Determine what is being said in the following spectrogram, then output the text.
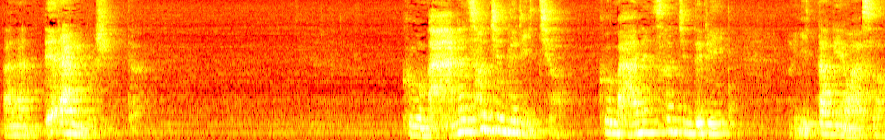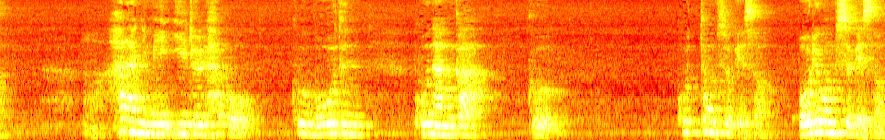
만한 때라는 것입니다. 그 많은 선진들이 있죠. 그 많은 선진들이 이 땅에 와서 어, 하나님의 일을 하고 그 모든 고난과 그 고통 속에서 어려움 속에서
